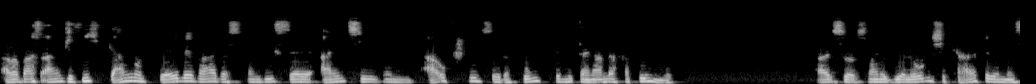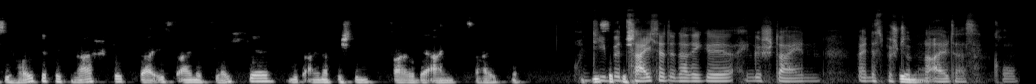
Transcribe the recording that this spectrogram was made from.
Aber was eigentlich nicht gang und gäbe war, dass man diese einzelnen Aufschlüsse oder Punkte miteinander verbindet. Also es war eine biologische Karte, wenn man sie heute betrachtet, da ist eine Fläche mit einer bestimmten Farbe eingezeichnet. Und die bezeichnet in der Regel ein Gestein eines bestimmten genau. Alters, grob.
